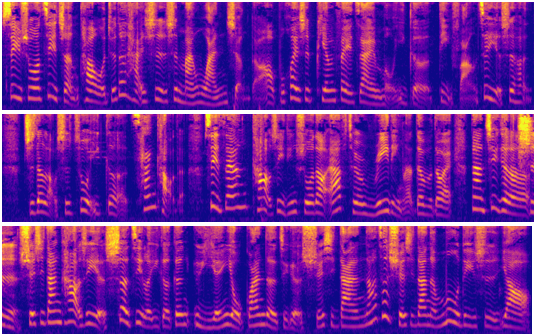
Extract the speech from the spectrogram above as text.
所以说这整套我觉得还是是蛮完整的哦，不会是偏废在某一个地方，这也是很值得老师做一个参考的。所以，在卡老师已经说到 after reading 了，对不对？那这个是学习单，卡老师也设计了一个跟语言有关的这个学习单。然后，这学习单的目的是要。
